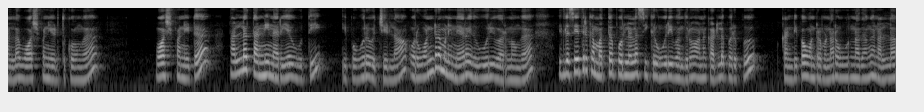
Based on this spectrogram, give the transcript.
நல்லா வாஷ் பண்ணி எடுத்துக்கோங்க. வாஷ் பண்ணிவிட்டு நல்லா தண்ணி நிறைய ஊற்றி இப்போ ஊற வச்சிடலாம். ஒரு ஒன்றரை மணி நேரம் இது ஊறி வரணுங்க. இதில் சேர்த்துருக்க மற்ற பொருளெல்லாம் சீக்கிரம் ஊறி வந்துடும். ஆனால் கடலைப்பருப்பு கண்டிப்பாக ஒன்றரை மணி நேரம் ஊறினா தாங்க நல்லா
